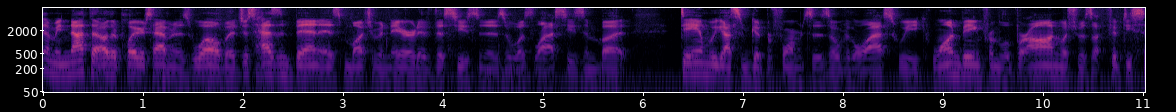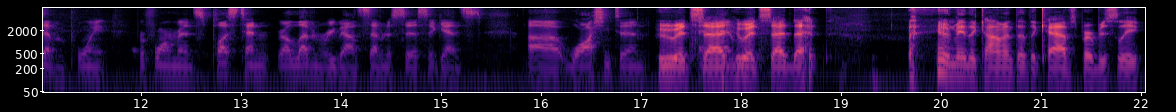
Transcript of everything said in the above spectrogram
I mean, not that other players haven't as well, but it just hasn't been as much of a narrative this season as it was last season. But damn, we got some good performances over the last week. One being from LeBron, which was a 57 point performance, plus 10, 11 rebounds, seven assists against uh, Washington. Who had said? Who we- had said that? who made the comment that the Cavs purposely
